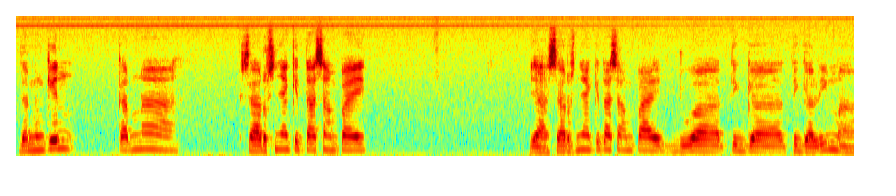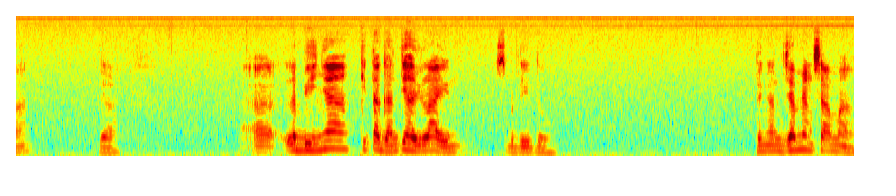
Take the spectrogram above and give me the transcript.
dan mungkin karena seharusnya kita sampai ya seharusnya kita sampai 2335 ya uh, lebihnya kita ganti hari lain seperti itu. Dengan jam yang sama.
